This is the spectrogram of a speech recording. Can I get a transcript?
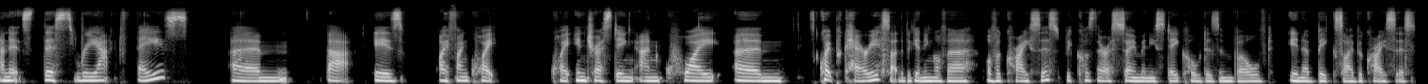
And it's this react phase um, that is, I find quite quite interesting and quite um, quite precarious at the beginning of a of a crisis because there are so many stakeholders involved in a big cyber crisis.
